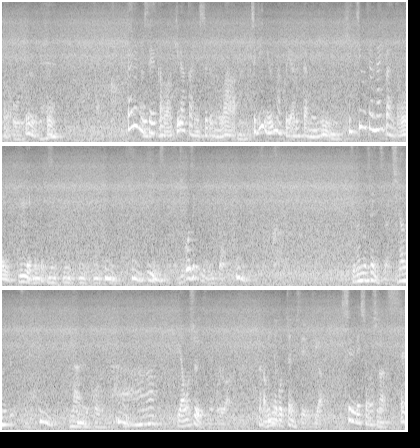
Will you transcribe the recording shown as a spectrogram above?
そう、うんうん誰の成果を明らかにするのは、次にうまくやるために必要じゃない場合が多いっていうことです。いいですね。自己責任と、自分のせいにすれば違うっていうですね、なるほどな、いや面白いですねこれは。なんかみんなごっちゃにしている気がするでしょう。します。うん、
